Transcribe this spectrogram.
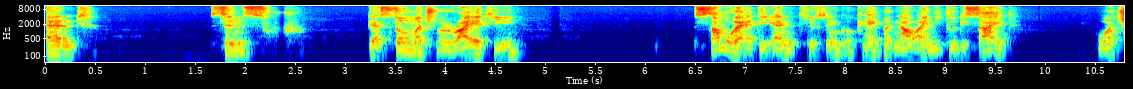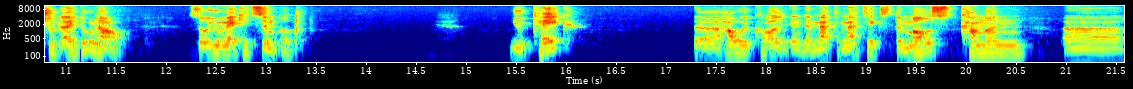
And since there's so much variety, somewhere at the end you think, okay, but now I need to decide. What should I do now? So you make it simple. You take the, how we call it in the mathematics, the most common, uh,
